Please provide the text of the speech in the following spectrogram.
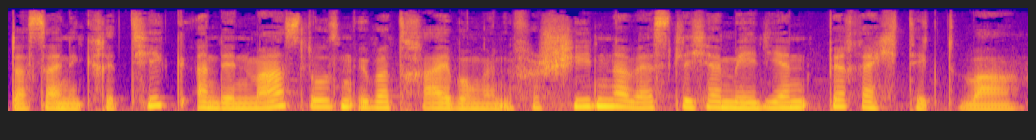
dass seine Kritik an den maßlosen Übertreibungen verschiedener westlicher Medien berechtigt war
